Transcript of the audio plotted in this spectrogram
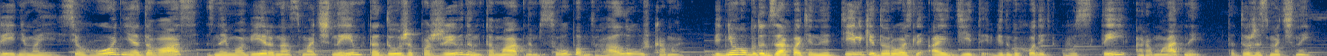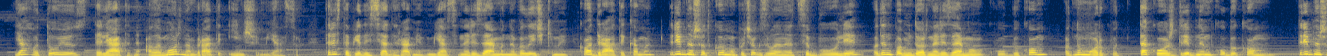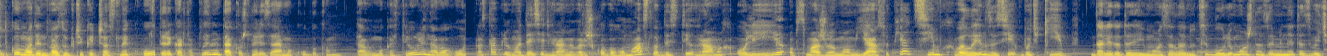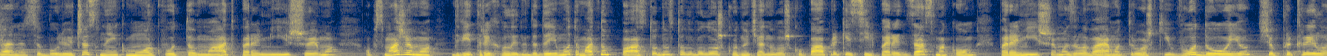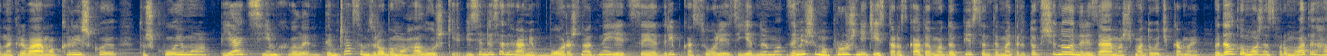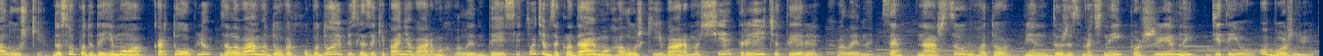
Рідні мої, сьогодні я до вас з неймовірно смачним та дуже поживним томатним супом з галушками. Від нього будуть захваті не тільки дорослі, а й діти. Він виходить густий, ароматний та дуже смачний. Я готую з телятини, але можна брати інше м'ясо. 350 грамів м'яса нарізаємо невеличкими квадратиками, дрібно шаткуємо пучок зеленої цибулі, один помідор нарізаємо кубиком, одну моркву також дрібним кубиком. Дрібно шаткуємо один-два зубчики часнику, чотири картоплини також нарізаємо кубиком. Ставимо кастрюлю на вогонь. Розтаплюємо 10 грамів вершкового масла в 10 грамах олії, обсмажуємо м'ясо 5-7 хвилин з усіх бочків. Далі додаємо зелену цибулю, можна замінити звичайною цибулею, часник, моркву, томат, перемішуємо, обсмажуємо 2-3 хвилини. Додаємо томатну пасту, 1 столову ложку, 1 чайну ложку паприки, сіль перець за смаком, перемішуємо, заливаємо трошки водою, щоб прикрило, накриваємо кришкою, тушкуємо 5-7 хвилин. Тим часом зробимо галушки. 80 грамів борошна, одне яйце, дрібка солі з'єднуємо, замішуємо пружні тісто, розкатуємо до пів сантиметра товщиною, нарізаємо шматочками. Виделкою можна сформувати галушки. До супу додаємо картоплю, заливаємо доверху водою. Після закипання варимо хвилин 10. Потім закладаємо галушки і варимо ще 3-4 хвилини. Все, наш суп готов. Він дуже смачний, поживний. Діти його обожнюють.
